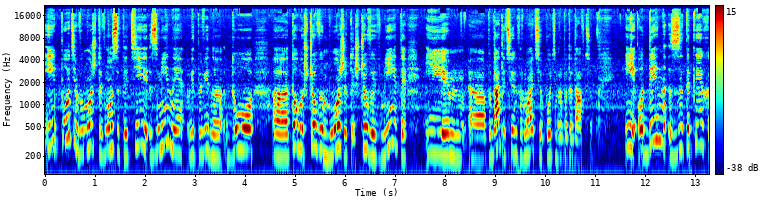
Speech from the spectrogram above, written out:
І потім ви можете вносити ті зміни відповідно до е, того, що ви можете, що ви вмієте, і е, подати цю інформацію потім роботодавцю. І один з таких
